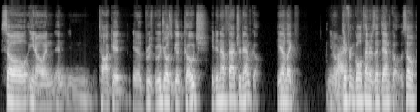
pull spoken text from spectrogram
So you know, and and talk it. You know, Bruce Boudreau's a good coach. He didn't have Thatcher Demko. He had like, you know, right. different goaltenders than Demko. So,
